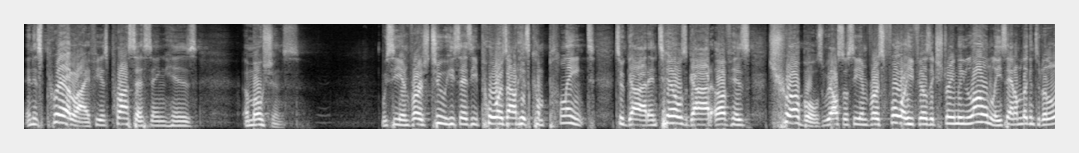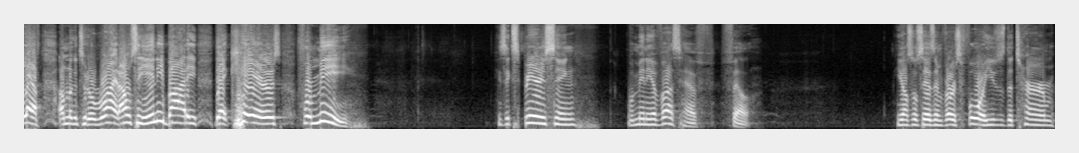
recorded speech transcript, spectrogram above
In his prayer life, he is processing his emotions. We see in verse 2, he says he pours out his complaint to God and tells God of his troubles. We also see in verse 4, he feels extremely lonely. He's saying, I'm looking to the left, I'm looking to the right. I don't see anybody that cares for me. He's experiencing what many of us have felt. He also says in verse 4, he uses the term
